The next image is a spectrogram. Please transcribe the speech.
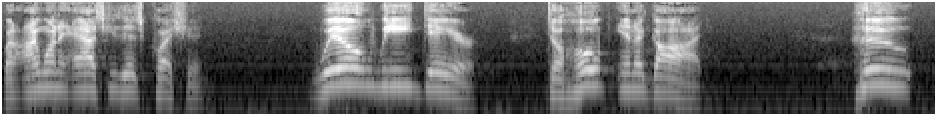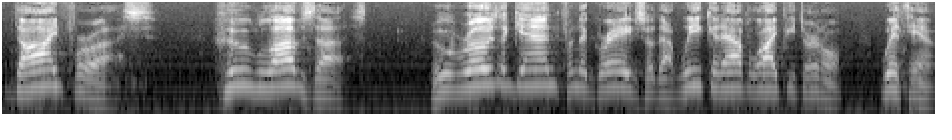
But I want to ask you this question Will we dare to hope in a God who died for us, who loves us, who rose again from the grave so that we could have life eternal with him?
